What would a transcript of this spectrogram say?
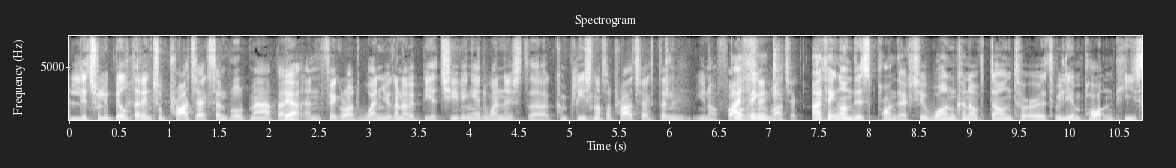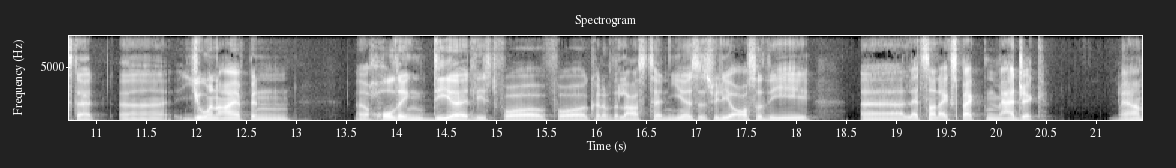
literally build that into projects and roadmap and, Yeah. and figure out when you're going to be achieving it, when is the completion of the project, and you know follow I the think same logic. I think on this point, actually, one kind of down to earth, really important piece that uh, you and I have been uh, holding dear, at least for for kind of the last ten years, is really also the uh, let's not expect magic. Yeah,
